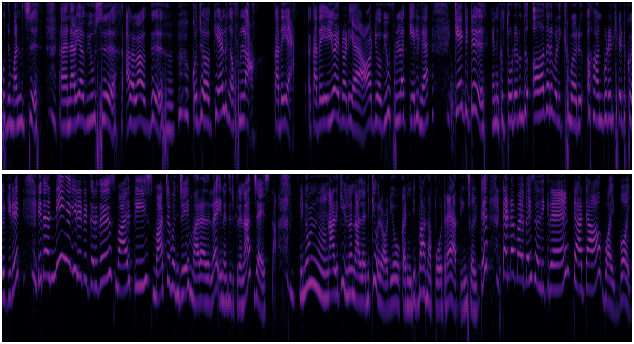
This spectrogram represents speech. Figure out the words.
கொஞ்சம் மன்னிச்சு நிறையா வியூஸு அதெல்லாம் வந்து கொஞ்சம் கேளுங்க ஃபுல்லாக கதையை கதையையும் என்னுடைய ஆடியோ வியூ ஃபுல்லாக கேளுங்க. கேட்டுட்டு எனக்கு தொடர்ந்து ஆதரவளிக்குமாறு அன்புடன் கேட்டுக்கொள்கிறேன். இதை நீங்கள் கேட்டுட்டு இருக்கிறது ஸ்மைல் ப்ளீஸ் மாற்ற ஒன்றே மாறாதில் இணைஞ்சிருக்கிறேன்னா ஜெயஸ்தா. இன்னும் நாளைக்கு இல்லைன்னா நாளன்னைக்கு ஒரு ஆடியோ கண்டிப்பாக நான் போடுறேன் அப்படின்னு சொல்லிட்டு டாட்டா பாய் பாய் சொல்லிக்கிறேன். டாட்டா பாய் பாய்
